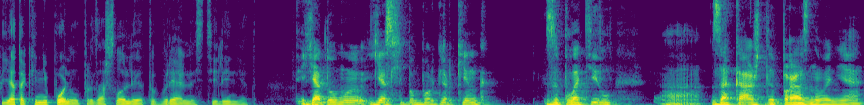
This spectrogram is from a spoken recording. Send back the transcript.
Я так и не понял, произошло ли это в реальности или нет. Я думаю, если бы Бургер Кинг заплатил э, за каждое празднование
